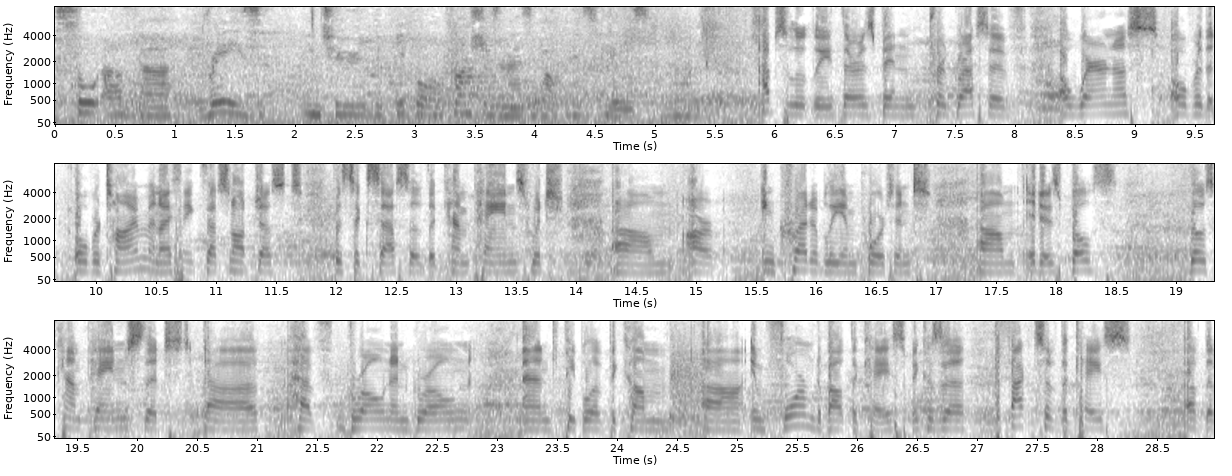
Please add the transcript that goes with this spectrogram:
sort of uh, raise into the people consciousness about this case? Absolutely, there has been progressive awareness over the over time, and I think that's not just the success of the campaigns, which um, are incredibly important. Um, it is both those campaigns that uh, have grown and grown, and people have become uh, informed about the case because the, the facts of the case, of the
